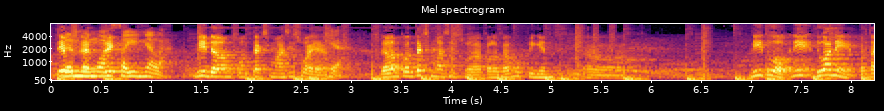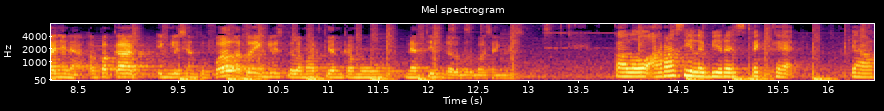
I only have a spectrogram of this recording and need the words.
tips dan and trick menguasainya lah. ini dalam konteks mahasiswa ya Ya. dalam konteks mahasiswa kalau kamu pingin eh, ini itu loh, ini dua nih pertanyaannya. Apakah English yang TOEFL atau English dalam artian kamu native dalam berbahasa Inggris? Kalau Ara sih lebih respect kayak yang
